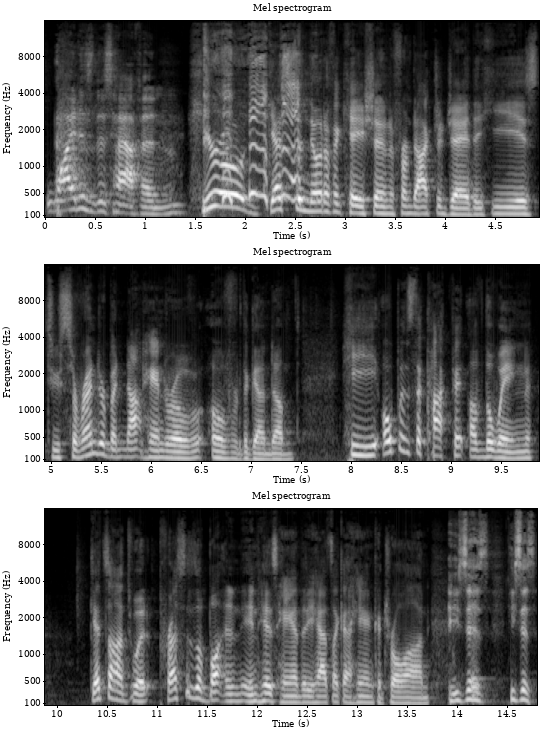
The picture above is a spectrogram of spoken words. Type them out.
why does this happen? Hero gets the notification from Dr. J that he is to surrender but not hand over, over the Gundam. He opens the cockpit of the wing, gets onto it, presses a button in his hand that he has like a hand control on. He says he says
